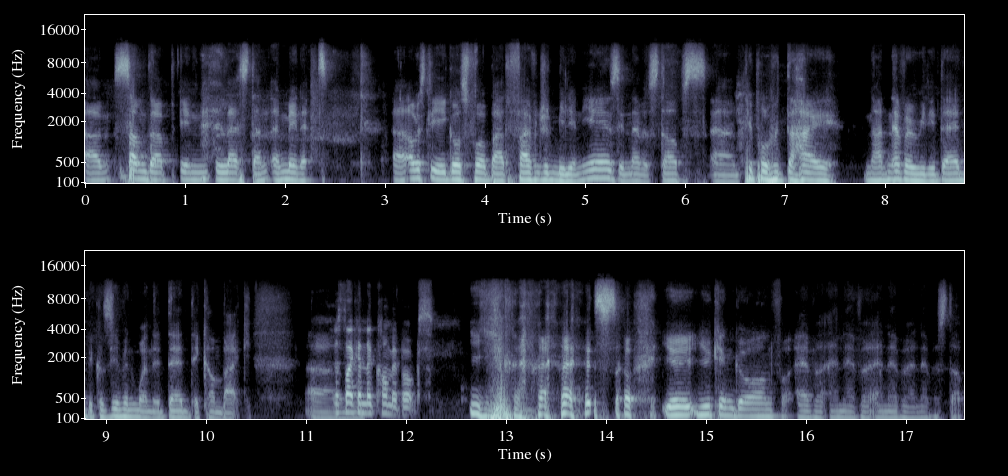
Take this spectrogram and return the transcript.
um, summed up in less than a minute. Uh, obviously, it goes for about 500 million years. It never stops. Um, people who die not never really dead because even when they're dead, they come back. Um, Just like in the comic books. Yeah. so you you can go on forever and ever and ever and never stop.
